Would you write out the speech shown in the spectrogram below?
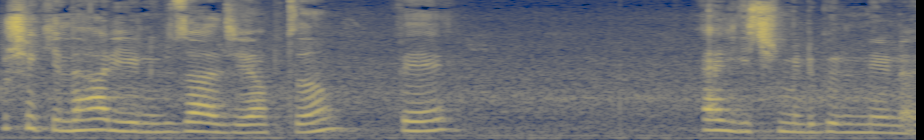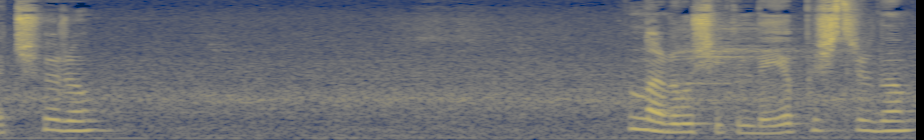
Bu şekilde her yerini güzelce yaptım ve el geçirmeli bölümlerini açıyorum. Bunları bu şekilde yapıştırdım.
